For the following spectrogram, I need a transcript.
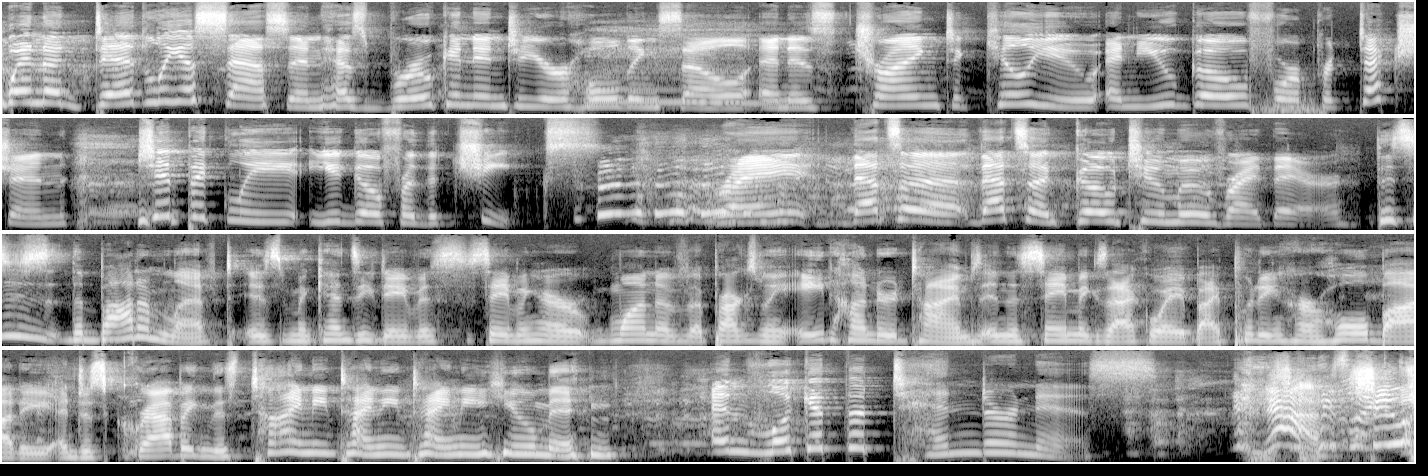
when a deadly assassin has broken into your holding cell and is trying to kill you and you go for protection, typically you go for the cheeks. Right? That's a that's a go-to move right there. This is the bottom left is Mackenzie Davis saving her one of approximately 800 times in the same exact way by putting her whole body and just grabbing this tiny, tiny, tiny human. And look at the tenderness. Yeah, she's like,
